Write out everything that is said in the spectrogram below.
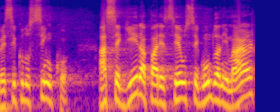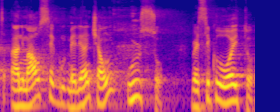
Versículo 5. A seguir apareceu o segundo animal, animal semelhante a um urso. Versículo 8.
